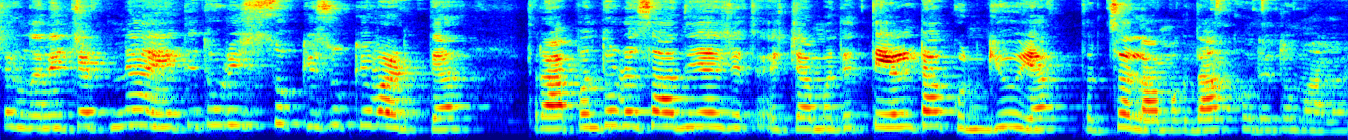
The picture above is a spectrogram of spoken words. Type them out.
शेंगदाणी चटणी आहे ती थोडीशी सुकी सुकी वाटत्या तर आपण थोडंसं आधी याच्या- याच्यामध्ये तेल टाकून घेऊया. तर चला मग दाखवते तुम्हाला.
